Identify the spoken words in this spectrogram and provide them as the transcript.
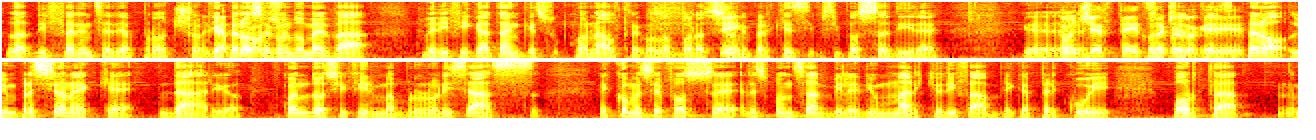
la differenza di approccio Di che però approccio. secondo me va verificata anche su- con altre collaborazioni Sì. perché si, si possa dire che- Con certezza quello che- Però l'impressione è che Dario, quando si firma Bruno Risas, è come se fosse responsabile di un marchio di fabbrica per cui porta mh,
